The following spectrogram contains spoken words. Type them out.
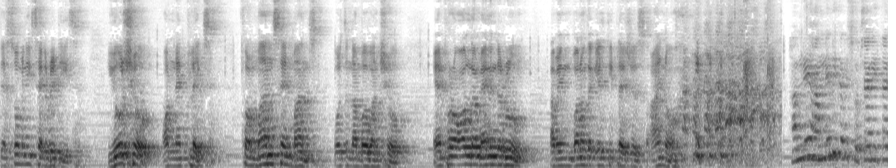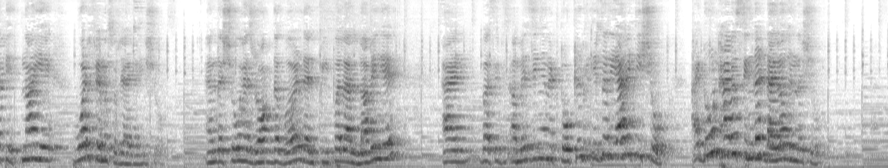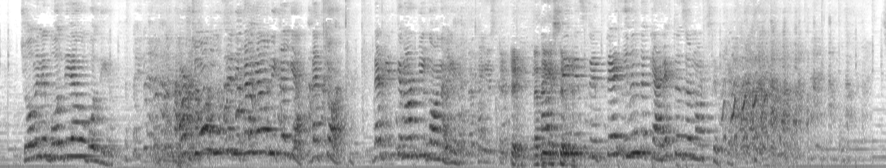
there's so many celebrities. Your show on Netflix for months and months was the number one show. And for all the men in the room, I mean, one of the guilty pleasures, I know. हमने हमने भी कभी सोचा नहीं था कि इतना ये वर्ल्ड फेमस हो जाएगा ये show and the show has rock the world and people are loving it and बस it's amazing and total it's a reality show I don't have a single dialogue in the show जो मैंने बोल दिया वो बोल दिया और जो मुँह से निकल गया निकल गया। That's all that it can not be gone again nothing is scripted nothing is scripted nothing is scripted even the characters are not scripted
